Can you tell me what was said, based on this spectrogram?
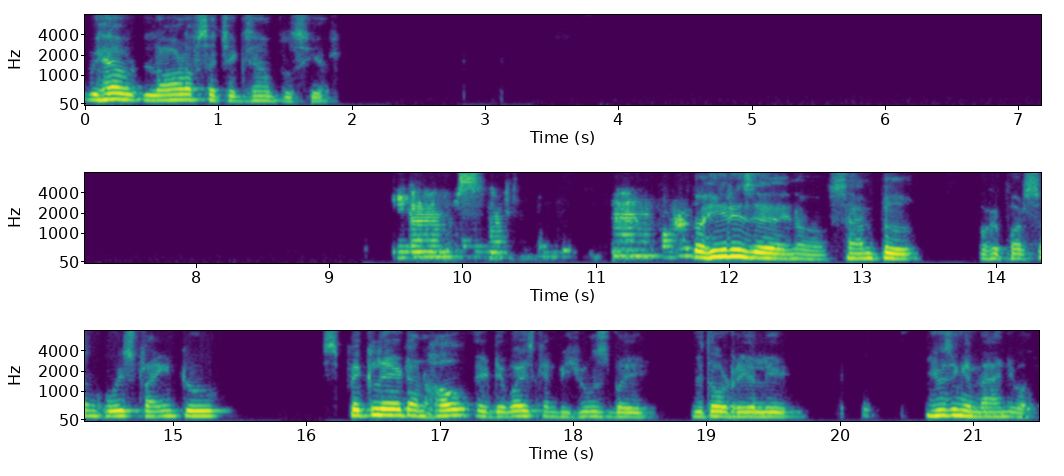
we have a lot of such examples here. So here is a you know sample of a person who is trying to speculate on how a device can be used by without really using a manual.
